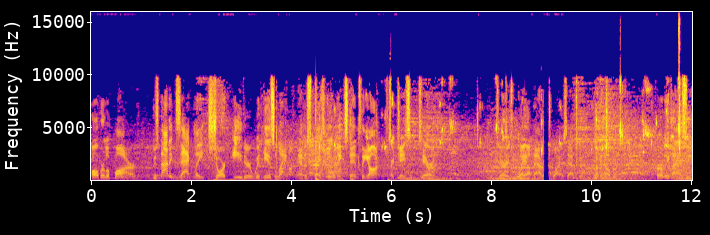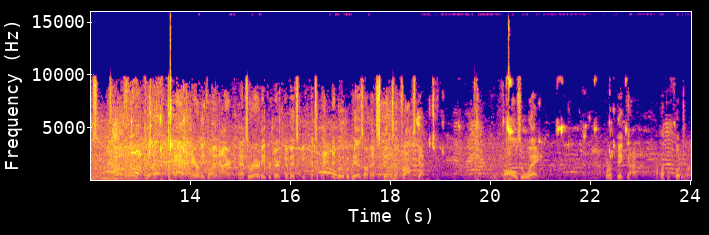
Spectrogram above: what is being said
Over Lamar, who's not exactly short either with his length, and especially when he extends the arm. Or Jason Terry. Terry's way up average-wise after coming over early last season. And barely drawing iron. That's a rarity for Dirk Nowitzki. That's a patented move of his on that spin and then drop step. He falls away. For a big guy. How about the footwork?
